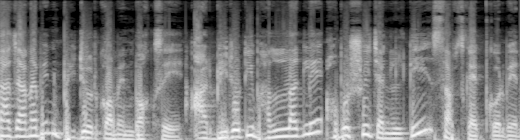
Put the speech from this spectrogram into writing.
তা জানাবেন ভিডিওর কমেন্ট বক্সে আর ভিডিওটি ভালো লাগলে অবশ্যই চ্যানেলটি সাবস্ক্রাইব করবেন।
